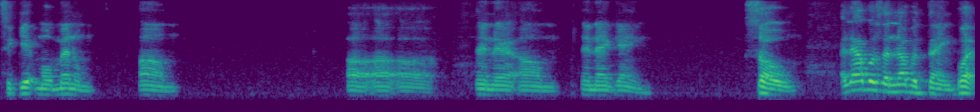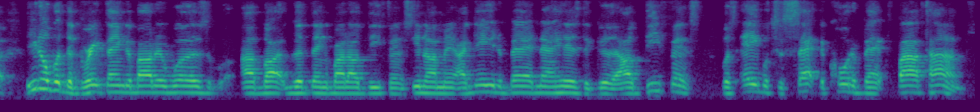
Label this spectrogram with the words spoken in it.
to get momentum um uh, uh, uh, in that um in that game. So that was another thing. But you know what the great thing about it was about good thing about our defense. You know, I mean, I gave you the bad. Now here's the good. Our defense was able to sack the quarterback five times,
